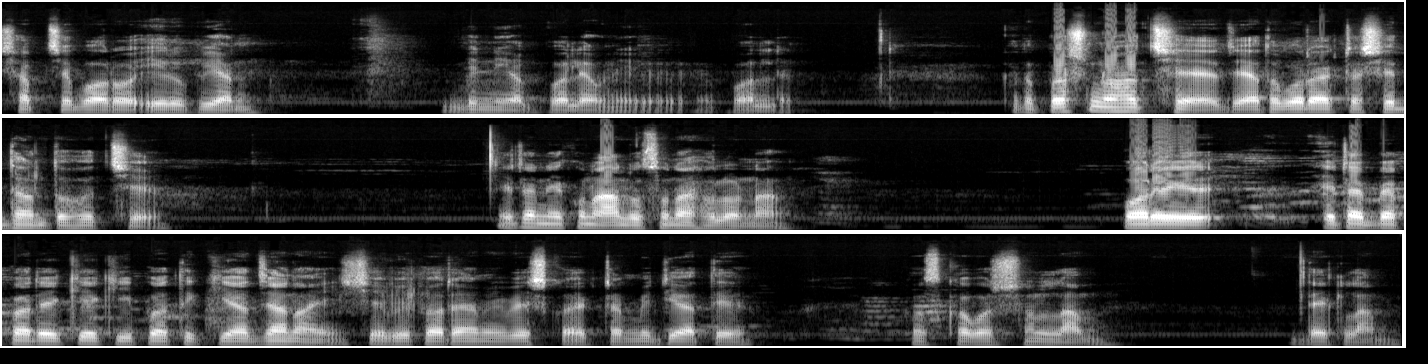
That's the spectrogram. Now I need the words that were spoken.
সবচেয়ে বড় ইউরোপিয়ান বিনিয়োগ বলে উনি বললেন। কিন্তু প্রশ্ন হচ্ছে যে এত বড় একটা সিদ্ধান্ত হচ্ছে, এটা নিয়ে কোনো আলোচনা হলো না। পরে এটা ব্যাপারে কে কী প্রতিক্রিয়া জানায় সে ব্যাপারে আমি বেশ কয়েকটা মিডিয়াতে খোঁজখবর শুনলাম, দেখলাম।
